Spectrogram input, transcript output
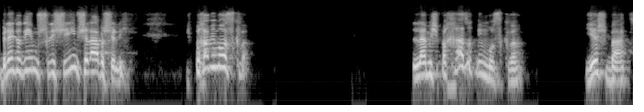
בני דודים שלישיים של אבא שלי, משפחה ממוסקבה. למשפחה הזאת ממוסקבה יש בת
